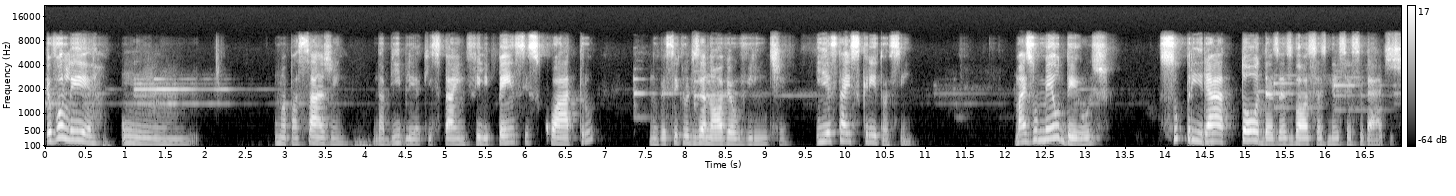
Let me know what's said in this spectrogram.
Eu vou ler um, uma passagem da Bíblia que está em Filipenses 4, no versículo 19 ao 20, e está escrito assim: Mas o meu Deus suprirá todas as vossas necessidades,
